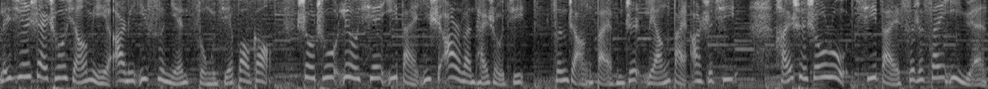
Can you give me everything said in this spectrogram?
雷军晒出小米2014年总结报告，售出6112万台手机，增长百分之两百二十七，含税收入七百四十三亿元，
